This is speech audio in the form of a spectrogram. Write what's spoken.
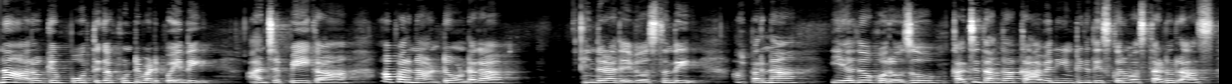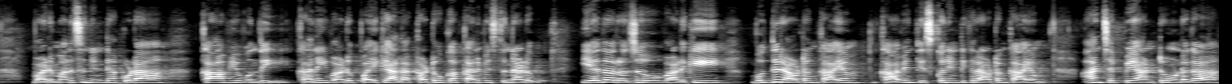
నా ఆరోగ్యం పూర్తిగా కుంటిపడిపోయింది అని చెప్పి ఇక అపర్ణ అంటూ ఉండగా ఇందిరాదేవి వస్తుంది. అపర్ణ ఏదో ఒక రోజు ఖచ్చితంగా కావ్యని ఇంటికి తీసుకొని వస్తాడు రాజ్. వాడి మనసు నిండా కూడా కావ్య ఉంది. కానీ వాడు పైకి అలా కటువుగా కనిపిస్తున్నాడు. ఏదో రోజు వాడికి బుద్ధి రావటం ఖాయం కావ్యం తీసుకొని ఇంటికి రావటం ఖాయం అని చెప్పి అంటూ ఉండగా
